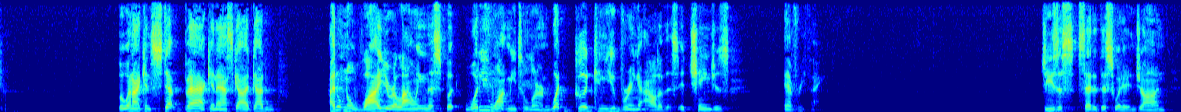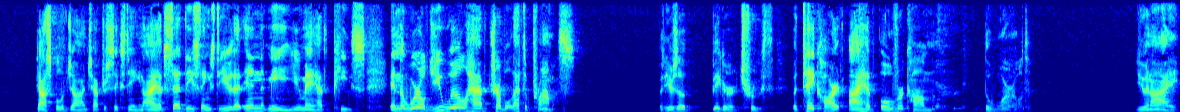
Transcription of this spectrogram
But when I can step back and ask God, God, I don't know why you're allowing this, but what do you want me to learn? What good can you bring out of this? It changes everything. Jesus said it this way in John, Gospel of John, chapter 16. I have said these things to you that in me you may have peace. In the world you will have trouble. That's a promise. But here's a bigger truth. But take heart, I have overcome the world. You and I,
